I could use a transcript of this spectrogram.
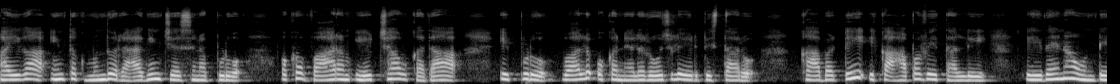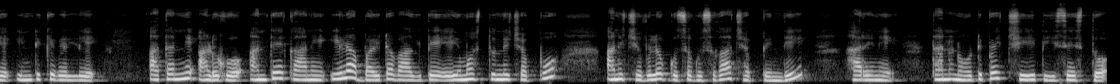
పైగా ఇంతకుముందు ర్యాగింగ్ చేసినప్పుడు ఒక వారం ఏడ్చావు కదా. ఇప్పుడు వాళ్ళు ఒక నెల రోజులు ఏడిపిస్తారు. కాబట్టి ఇక ఆపవే తల్లి. ఏదైనా ఉంటే ఇంటికి వెళ్ళి అతన్ని అడుగు. అంతేకాని ఇలా బయట వాగితే ఏమొస్తుంది చెప్పు అని చెవిలో గుసగుసగా చెప్పింది హరిణి తన నోటిపై చేయి తీసేస్తూ.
